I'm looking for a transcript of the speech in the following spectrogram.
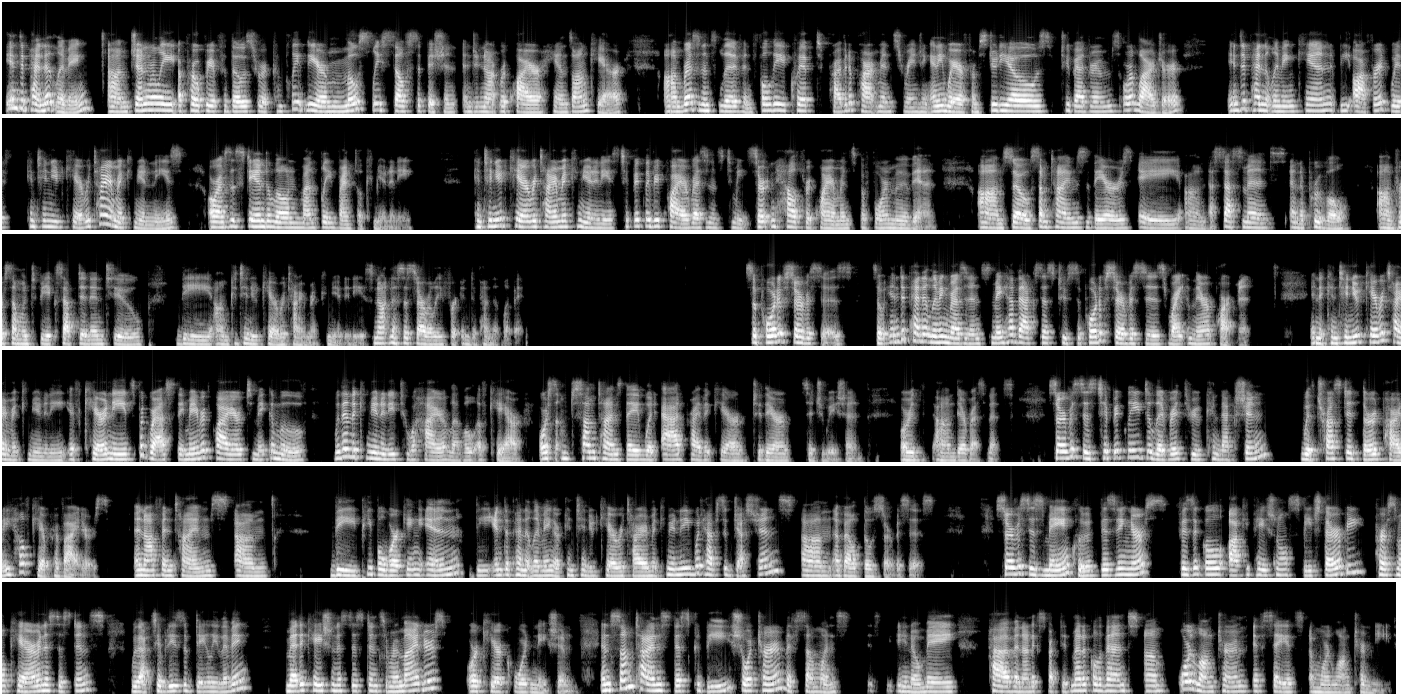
Independent living, um, generally appropriate for those who are completely or mostly self sufficient and do not require hands on care. Um, residents live in fully equipped private apartments ranging anywhere from studios, two bedrooms, or larger. Independent living can be offered with continued care retirement communities or as a standalone monthly rental community. Continued care retirement communities typically require residents to meet certain health requirements before move in. Um, so sometimes there's a um, assessment and approval um, for someone to be accepted into the um, continued care retirement communities, not necessarily for independent living. Supportive services. So independent living residents may have access to supportive services right in their apartment. In a continued care retirement community, if care needs progress, they may require to make a move within the community to a higher level of care, or some, sometimes they would add private care to their situation or um, their residents. Service is typically delivered through connection with trusted third party healthcare providers. And oftentimes, um, the people working in the independent living or continued care retirement community would have suggestions um, about those services. Services may include visiting nurse, physical, occupational, speech therapy, personal care and assistance with activities of daily living, medication assistance and reminders, or care coordination. And sometimes this could be short term if someone's, you know, may have an unexpected medical event, um, or long term if, say, it's a more long term need.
